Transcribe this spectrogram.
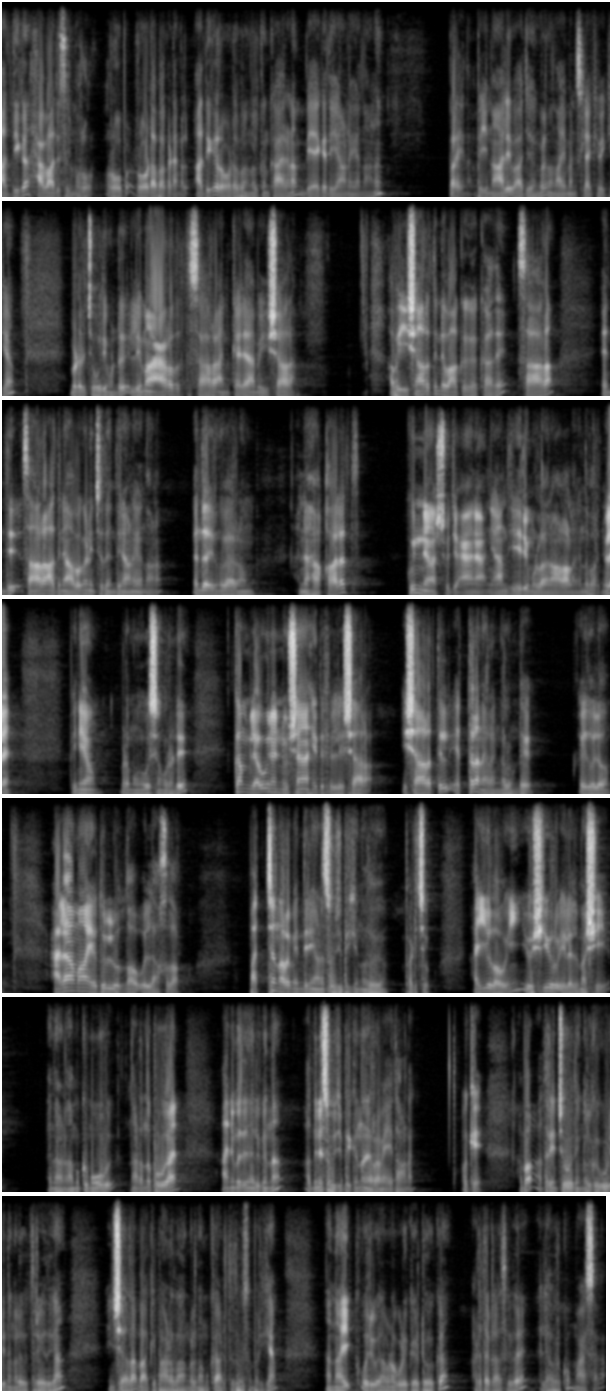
അധിക ഹവാദിസിൽ മുറൂർ റോഡ് അപകടങ്ങൾ അധിക റോഡ് അപകടങ്ങൾക്കും കാരണം വേഗതയാണ് എന്നാണ് പറയുന്നത്. അപ്പോൾ ഈ നാല് വാചകങ്ങൾ നന്നായി മനസ്സിലാക്കി വെക്കുക. ഇവിടെ ഒരു ചോദ്യമുണ്ട്. ലിമ ആറദത്ത് സാറ അൻ കലാം ഇഷാറ? അപ്പോൾ ഇഷാറത്തിന്റെ വാക്ക് കേൾക്കാതെ സാറ എന്ത് സാറ അതിനെ അവഗണിച്ചത് എന്തിനാണ് എന്നാണ്. എന്തായിരുന്നു കാരണം? അന്നഹ കാലത്ത് കുഞ്ഞാഷുജാന ഞാൻ ധൈര്യമുള്ള ഒരാളാണ് എന്ന് പറഞ്ഞു അല്ലേ? പിന്നെയോ? ഇവിടെ മൂന്ന് ക്വസ്റ്റ്യൻ കൂടെ കം ലൗനൻ നുഷാഹിദ് ഫിൽ ഇഷാറ. ഇഷാറത്തിൽ എത്ര നിറങ്ങളുണ്ട്? എഴുതുമല്ലോ അലാമ യദുല്ല ഉൽ പച്ച നിറം എന്തിനെയാണ് സൂചിപ്പിക്കുന്നത്? പഠിച്ചു. അയ്യു ലൗഇ യുഷീറു ഇലൽ മഷി. എന്നാണ് നമുക്ക് മൂവ് നടന്നു പോകാൻ അനുമതി നൽകുന്ന അതിനെ സൂചിപ്പിക്കുന്ന നിറം ഏതാണ്? ഓക്കെ. അപ്പോൾ അത്രയും ചോദ്യങ്ങൾക്ക് കൂടി നിങ്ങൾ ഉത്തരം എഴുതുക. ഇൻഷാല്ല ബാക്കി പാഠഭാഗങ്ങൾ നമുക്ക് അടുത്ത ദിവസം പഠിക്കാം. നന്നായി ഒരു തവണ കൂടി കേട്ടു വെക്കുക അടുത്ത ക്ലാസ്സിൽ വരെ എല്ലാവർക്കും മാസല.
